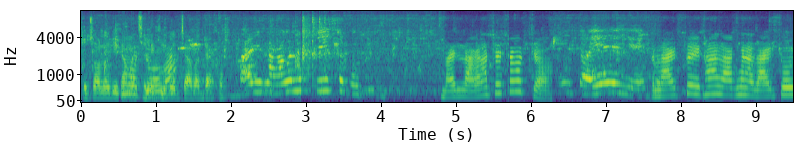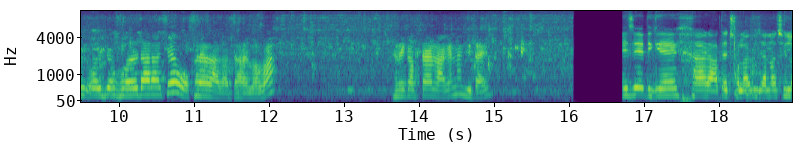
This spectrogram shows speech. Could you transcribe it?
তো চলো এদিকে আমার ছেলে কী করছে আবার দেখো। বাড়ি লাগানোর চেষ্টা লাইট লাগানোর চেষ্টা করছ? লাইট তো এখানে লাগবে না। লাইট তো ওই- যে হোল্ডার আছে ওখানে লাগাতে হয় বাবা। হেলিকপ্টারে লাগে না কি তাই? এই যে এদিকে রাতে ছোলা ভিজানো ছিল।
